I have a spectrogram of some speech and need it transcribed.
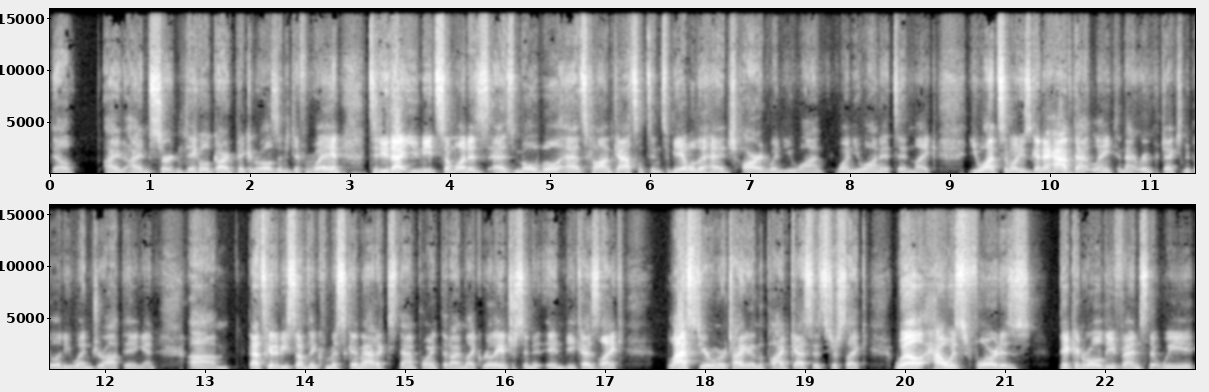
they'll I, am certain they will guard pick and rolls in a different way. And to do that, you need someone as as mobile as Colin Castleton to be able to hedge hard when you want when you want it, and like you want someone who's going to have that length and that rim protection ability when dropping. And um, that's going to be something from a schematic standpoint that I'm like really interested in because like last year when we are talking on the podcast, it's just like, well, how is Florida's pick and roll defense that we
